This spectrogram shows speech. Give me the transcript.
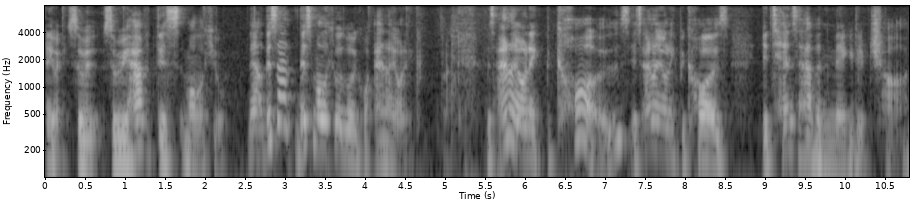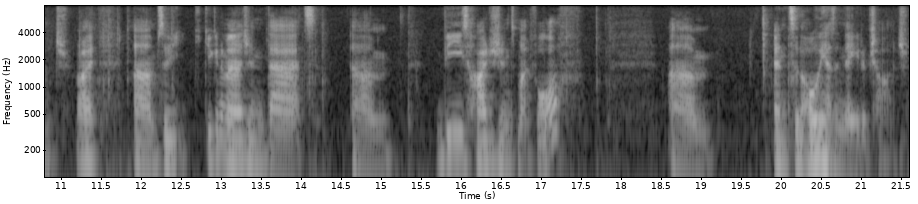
Anyway, so so we have this molecule. Now this this molecule is what we call anionic. It's anionic because it's anionic because it tends to have a negative charge, right? Um, so you, you, can imagine that um, these hydrogens might fall off, um, and so the whole thing has a negative charge.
